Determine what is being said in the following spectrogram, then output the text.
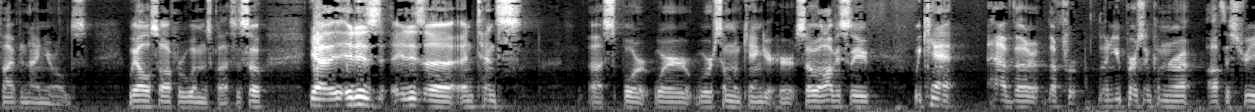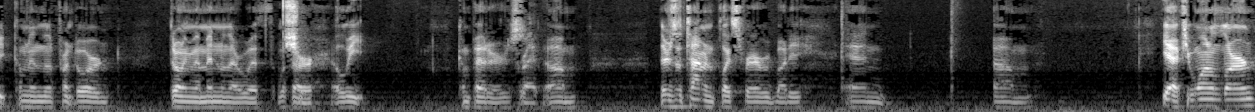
5 to 9 year olds. We also offer women's classes. So, yeah, it is it is a intense uh, sport where where someone can get hurt. So obviously, we can't have the the, the new person coming off the street coming in the front door and throwing them in there with with Sure. our elite competitors. Right. Um, there's a time and place for everybody, and um, yeah, if you want to learn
